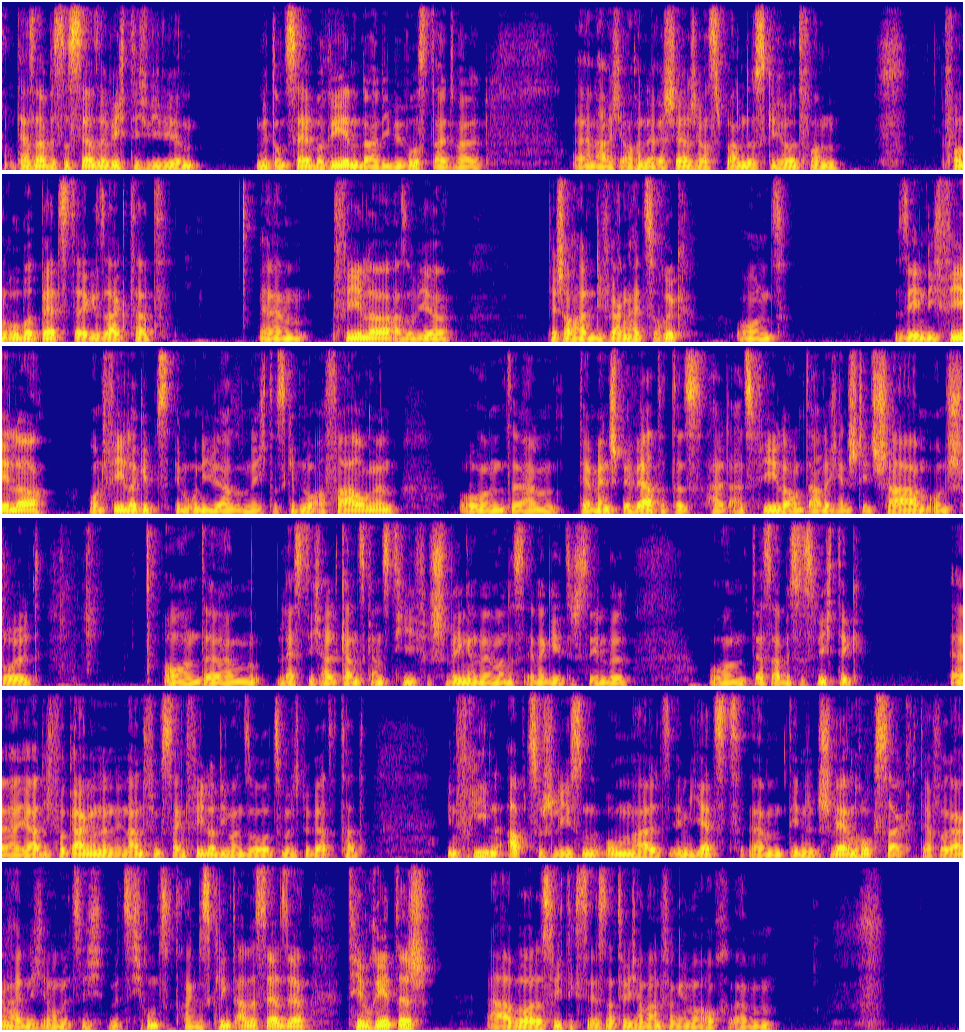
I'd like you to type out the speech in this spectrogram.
deshalb ist es sehr, sehr wichtig, wie wir mit uns selber reden, da die Bewusstheit, weil äh, da habe ich auch in der Recherche was Spannendes gehört von, von Robert Betz, der gesagt hat, ähm, Fehler, also wir wir schauen halt in die Vergangenheit zurück und sehen die Fehler und Fehler gibt es im Universum nicht. Es gibt nur Erfahrungen und ähm, der Mensch bewertet das halt als Fehler und dadurch entsteht Scham und Schuld und ähm, lässt sich halt ganz, ganz tief schwingen, wenn man das energetisch sehen will. Und deshalb ist es wichtig, äh, ja, die vergangenen, in Anführungszeichen, Fehler, die man so zumindest bewertet hat, in Frieden abzuschließen, um halt im Jetzt ähm, den schweren Rucksack der Vergangenheit nicht immer mit sich, mit sich rumzutragen. Das klingt alles sehr, sehr theoretisch, aber das Wichtigste ist natürlich am Anfang immer auch ähm,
